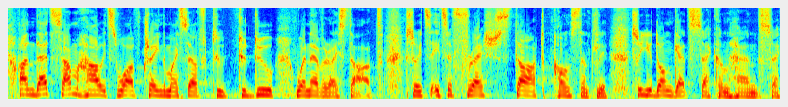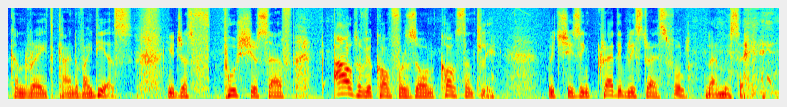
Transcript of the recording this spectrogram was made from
and that somehow it's what I've trained myself to to do whenever I start. So it's it's a fresh start constantly. So you don't get second-hand, second-rate kind of ideas. You just f- push yourself out of your comfort zone constantly, which is incredibly stressful. Let me say.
